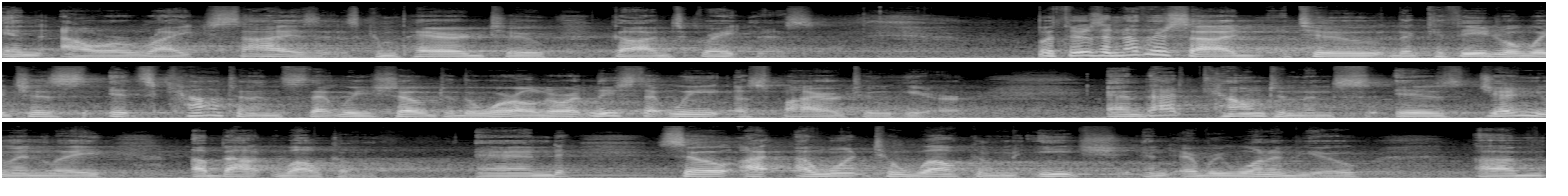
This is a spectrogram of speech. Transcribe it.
in our right sizes compared to God's greatness. But there's another side to the cathedral, which is its countenance that we show to the world, or at least that we aspire to here. And that countenance is genuinely about welcome. And so I, I want to welcome each and every one of you. Um,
